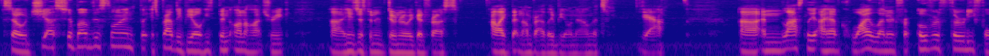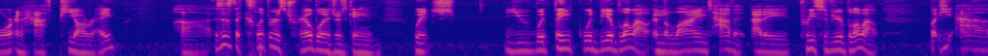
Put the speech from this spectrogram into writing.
so just above this line, but it's Bradley Beal. He's been on a hot streak. Uh, he's just been doing really good for us. I like betting on Bradley Beal now. That's, yeah. Uh, and lastly, I have Kawhi Leonard for over 34 and a half PRA. Uh, this is the Clippers Trailblazers game, which you would think would be a blowout, and the lines have it at a pretty severe blowout. But he, uh,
